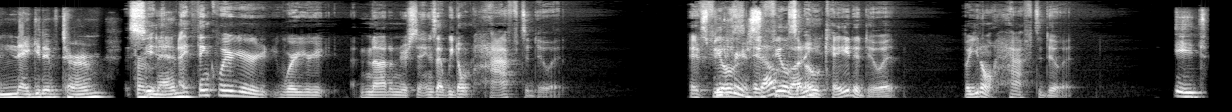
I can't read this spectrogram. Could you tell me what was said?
negative term for See, men. I think where you're where you're not understanding is that we don't have to do it. It Speak feels yourself, it feels buddy. okay to do it, but you don't have to do it. it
